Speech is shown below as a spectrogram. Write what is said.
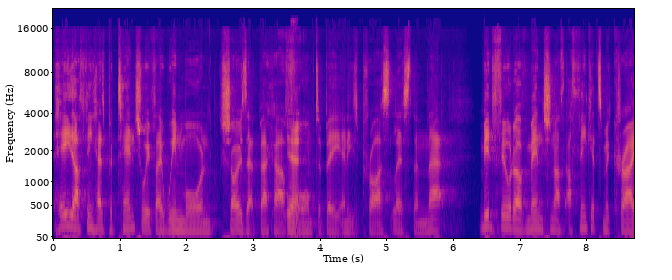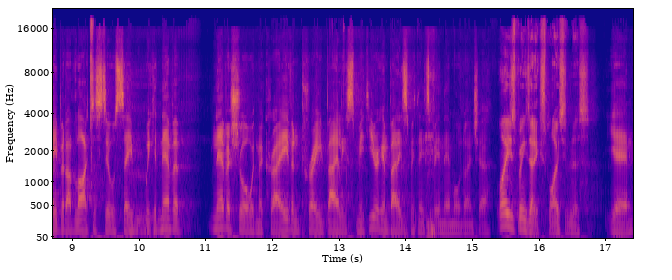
he I think has potential if they win more and shows that back half Yeah. form to be, and he's priced less than that. Midfield, I've mentioned. I, I think it's Macrae, but I'd like to still see. We could never, never sure with Macrae, even pre Bailey Smith. You reckon Bailey Smith needs to be in there more, don't you? Well, he just brings that explosiveness. Yeah, and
